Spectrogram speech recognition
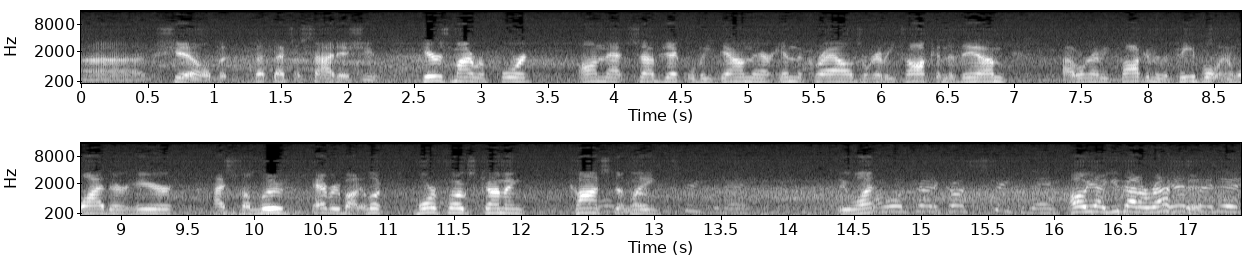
uh, shill, but that, that's a side issue. Here's my report on that subject. We'll be down there in the crowds. We're going to be talking to them. Uh, we're going to be talking to the people and why they're here. I salute everybody. Look, more folks coming constantly. Do what? I won't try to cross the street today. Oh yeah, you got arrested. Yes, I did.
